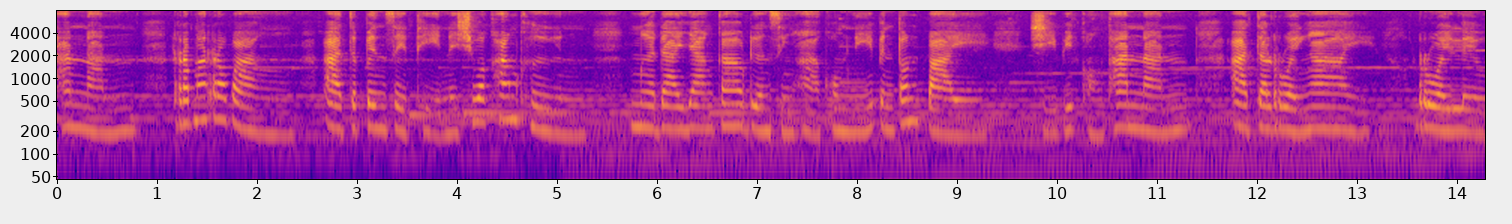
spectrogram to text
ท่านนั้น ระมัดระวังอาจจะเป็นเศรษฐีในชั่วข้ามคืน เมื่อได้ย่างก้าวเดือนสิงหาคมนี้เป็นต้นไป ชีวิตของท่านนั้น อาจจะรวยง่าย รวยเร็ว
